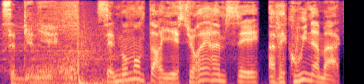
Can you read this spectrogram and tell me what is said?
c'est de gagner. C'est le moment de parier sur RMC avec Winamax.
